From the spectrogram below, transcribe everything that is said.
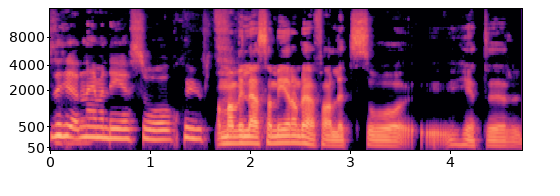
Så det, nej men det är så sjukt. Om man vill läsa mer om det här fallet så heter,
